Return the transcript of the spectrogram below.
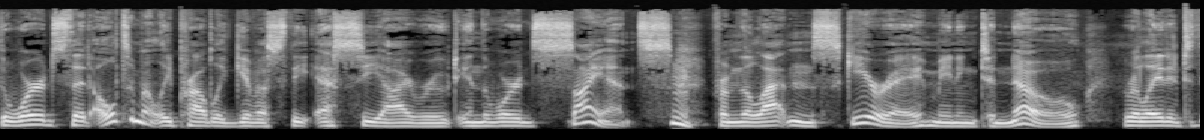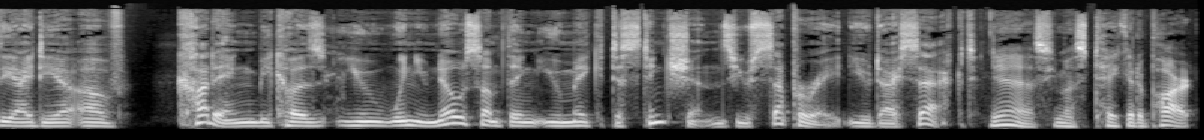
the words that ultimately probably give us the SCI root in the word science, hmm. from the Latin scire, meaning to know, related to the idea of cutting because you when you know something you make distinctions you separate you dissect Yes, you must take it apart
